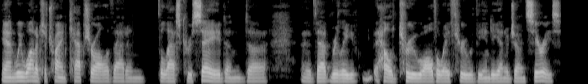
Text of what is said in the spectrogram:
And we wanted to try and capture all of that in The Last Crusade. And uh, that really held true all the way through the Indiana Jones series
